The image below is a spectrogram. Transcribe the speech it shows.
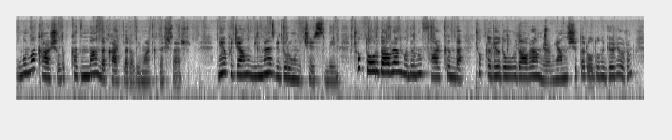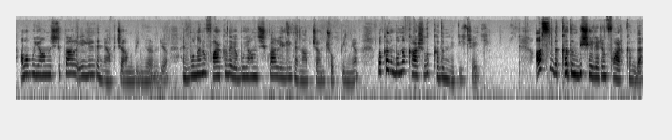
buna karşılık kadından da kartlar alayım arkadaşlar ne yapacağımı bilmez bir durumun içerisindeyim. Çok doğru davranmadığının farkında. Çok da diyor doğru davranmıyorum. Yanlışlıklar olduğunu görüyorum ama bu yanlışlıklarla ilgili de ne yapacağımı bilmiyorum diyor. Hani bunların farkında ve bu yanlışlıklarla ilgili de ne yapacağımı çok bilmiyor. Bakalım buna karşılık kadın ne diyecek? Aslında kadın bir şeylerin farkında.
